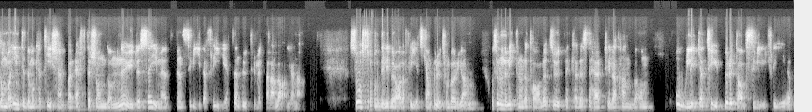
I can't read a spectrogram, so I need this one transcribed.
De var inte demokratikämpar eftersom de nöjde sig med den civila friheten, utrymmet mellan lagarna. Så såg den liberala frihetskampen ut från början. Och sen under 1900-talet så utvecklades det här till att handla om olika typer av civil frihet,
